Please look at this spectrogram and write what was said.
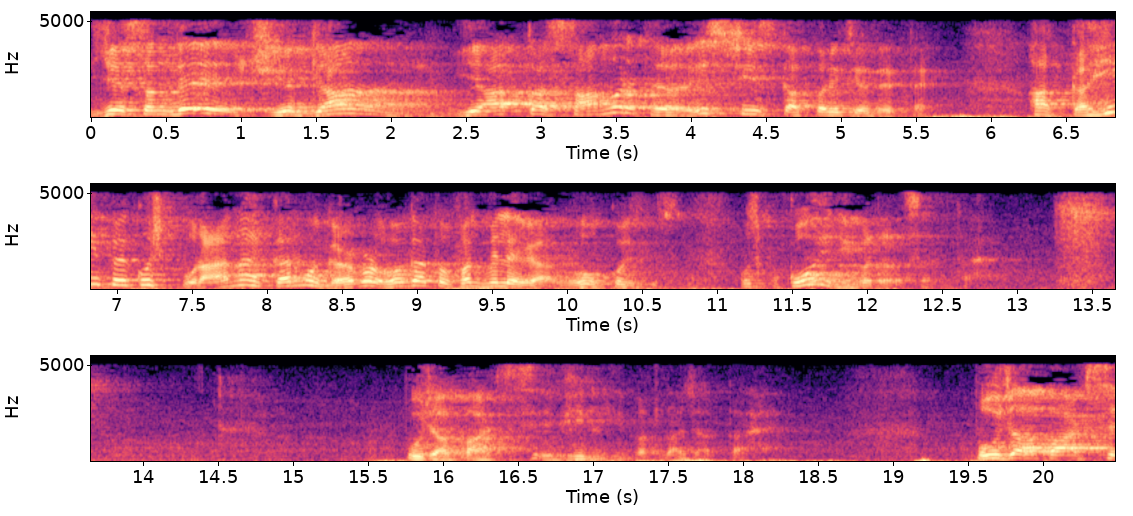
ये संदेश, ये ज्ञान, ये आपका सामर्थ्य इस चीज़ का परिचय देते हैं। हाँ कहीं पे कुछ पुराना कर्म गड़बड़ होगा तो फल मिलेगा, वो कुछ उसको कोई नहीं बदल सकता है। पूजा पाठ से भी नहीं बदला जाता है। पूजा पाठ से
